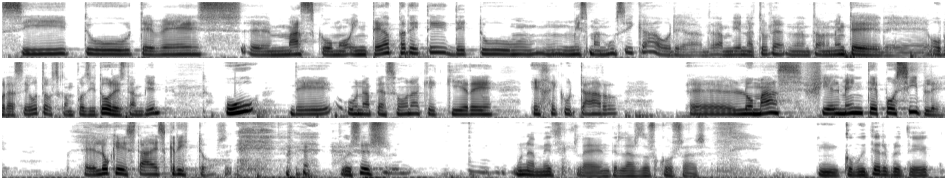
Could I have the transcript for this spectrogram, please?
si tú te ves eh, más como intérprete de tu misma música o de, también naturalmente de obras de otros compositores también, o de una persona que quiere ejecutar eh, lo más fielmente posible eh, lo que está escrito. Pues es una mezcla entre las dos cosas. Como intérprete, Mm,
